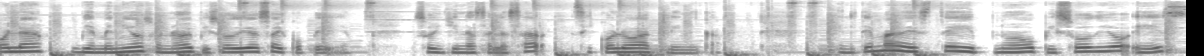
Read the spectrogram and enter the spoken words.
Hola, bienvenidos a un nuevo episodio de Psicopedia. Soy Gina Salazar, psicóloga clínica. El tema de este nuevo episodio es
